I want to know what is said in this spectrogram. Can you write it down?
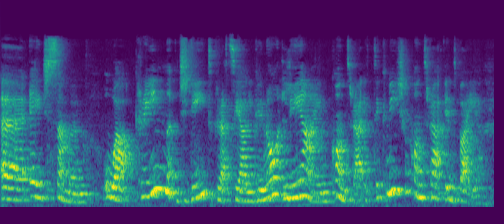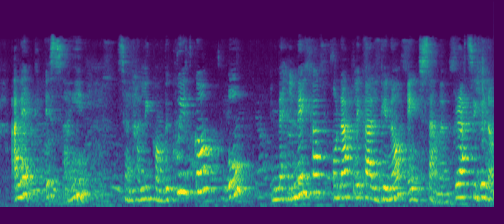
eh, age summon. Huwa cream ġdid grazzi għal Gino li jgħin kontra it-tikmix u kontra id-dbajja. Għalhekk, issa jien se nħallikom bi kwietkom u nneħħi l-makeup u napplika l-Gino Age Samam. Grazzi Gino!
